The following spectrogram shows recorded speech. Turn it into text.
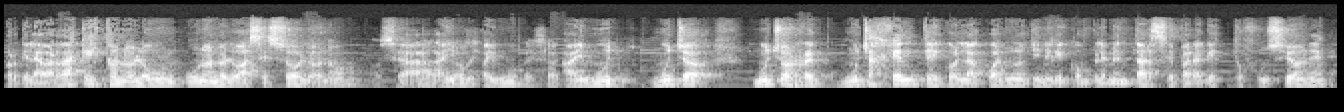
porque la verdad es que esto no lo, uno no lo hace solo, ¿no? O sea, hay, hay, mucha, mucha gente con la cual uno tiene que complementarse para que esto funcione.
